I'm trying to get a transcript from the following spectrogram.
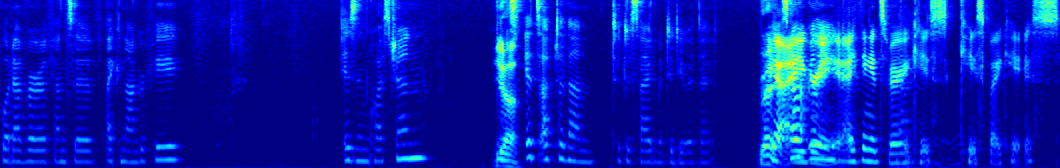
whatever offensive iconography is in question. Yeah, It's, it's up to them to decide what to do with it. right. yeah, I agree. really- I think it's very yeah. case case by case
